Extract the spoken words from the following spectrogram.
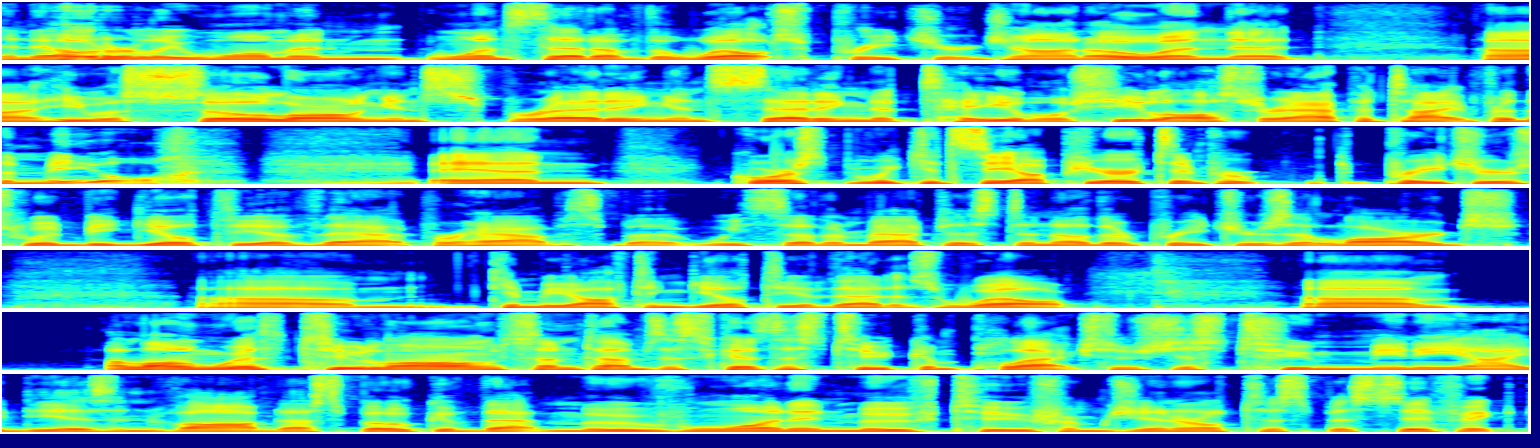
an elderly woman once said of the Welsh preacher John Owen that uh, he was so long in spreading and setting the table, she lost her appetite for the meal. and of course, we could see how Puritan pre- preachers would be guilty of that, perhaps, but we Southern Baptists and other preachers at large um, can be often guilty of that as well. Um, along with too long, sometimes it's because it's too complex. There's just too many ideas involved. I spoke of that move one and move two from general to specific.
